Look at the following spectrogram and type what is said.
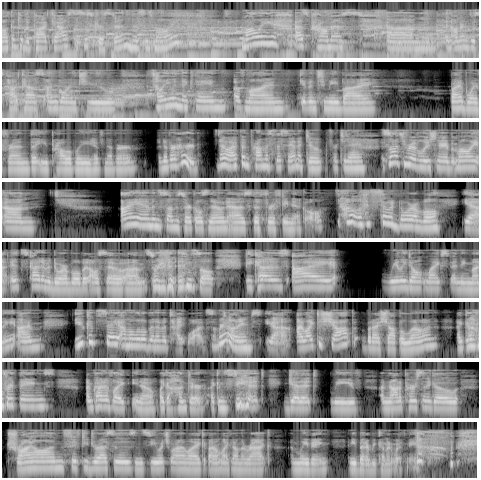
welcome to the podcast. This is Kristen. This is Molly. Molly, as promised, um, in honor of this podcast, I'm going to tell you a nickname of mine given to me by by a boyfriend that you probably have never have never heard. No, I've been promised this anecdote for today. It's not too revolutionary, but Molly, um, I am in some circles known as the thrifty nickel. Oh, it's so adorable. Yeah, it's kind of adorable, but also um, it's sort of an insult because I really don't like spending money. I'm, you could say I'm a little bit of a tightwad sometimes. Really? Yeah, I like to shop, but I shop alone. I go for things. I'm kind of like, you know, like a hunter. I can see it, get it, leave. I'm not a person to go try on 50 dresses and see which one I like. If I don't like it on the rack, I'm leaving and you better be coming with me.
